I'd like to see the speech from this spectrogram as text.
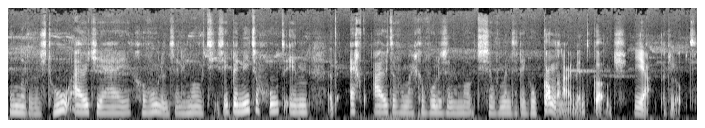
onrust? Hoe uit jij gevoelens en emoties? Ik ben niet zo goed in het echt uiten van mijn gevoelens en emoties. Heel veel mensen denken, hoe kan dat nou? Je bent coach. Ja, dat klopt.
